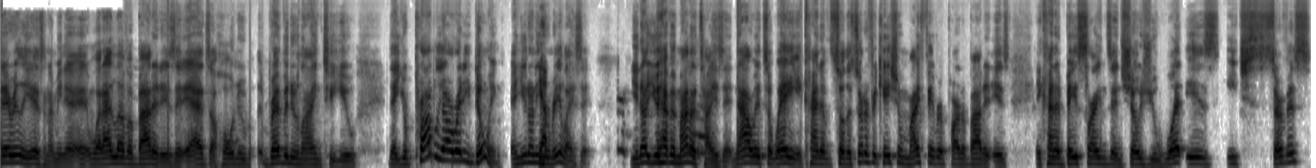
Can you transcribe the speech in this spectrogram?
It really is. And I mean, and what I love about it is it adds a whole new revenue line to you that you're probably already doing and you don't even Yep. realize it. You know, you haven't monetized it. Now it's a way it kind of so the certification, my favorite part about it is it kind of baselines and shows you what is each service,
